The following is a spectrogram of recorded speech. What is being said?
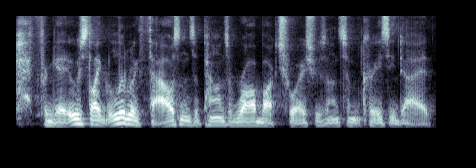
I forget, it was like literally thousands of pounds of raw bok choy. She was on some crazy diet.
